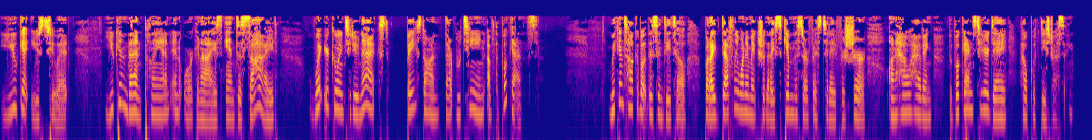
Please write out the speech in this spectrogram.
You get used to it you can then plan and organize and decide what you're going to do next based on that routine of the bookends. We can talk about this in detail, but I definitely want to make sure that I skim the surface today for sure on how having the bookends to your day help with de-stressing.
